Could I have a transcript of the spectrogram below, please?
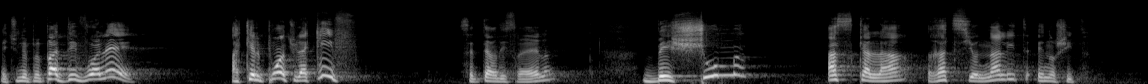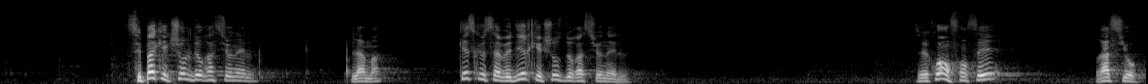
et tu ne peux pas dévoiler à quel point tu la kiffes, cette terre d'Israël, Beshum askala rationalit enoshit. C'est pas quelque chose de rationnel. Lama. Qu'est-ce que ça veut dire quelque chose de rationnel C'est quoi en français Ratio.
